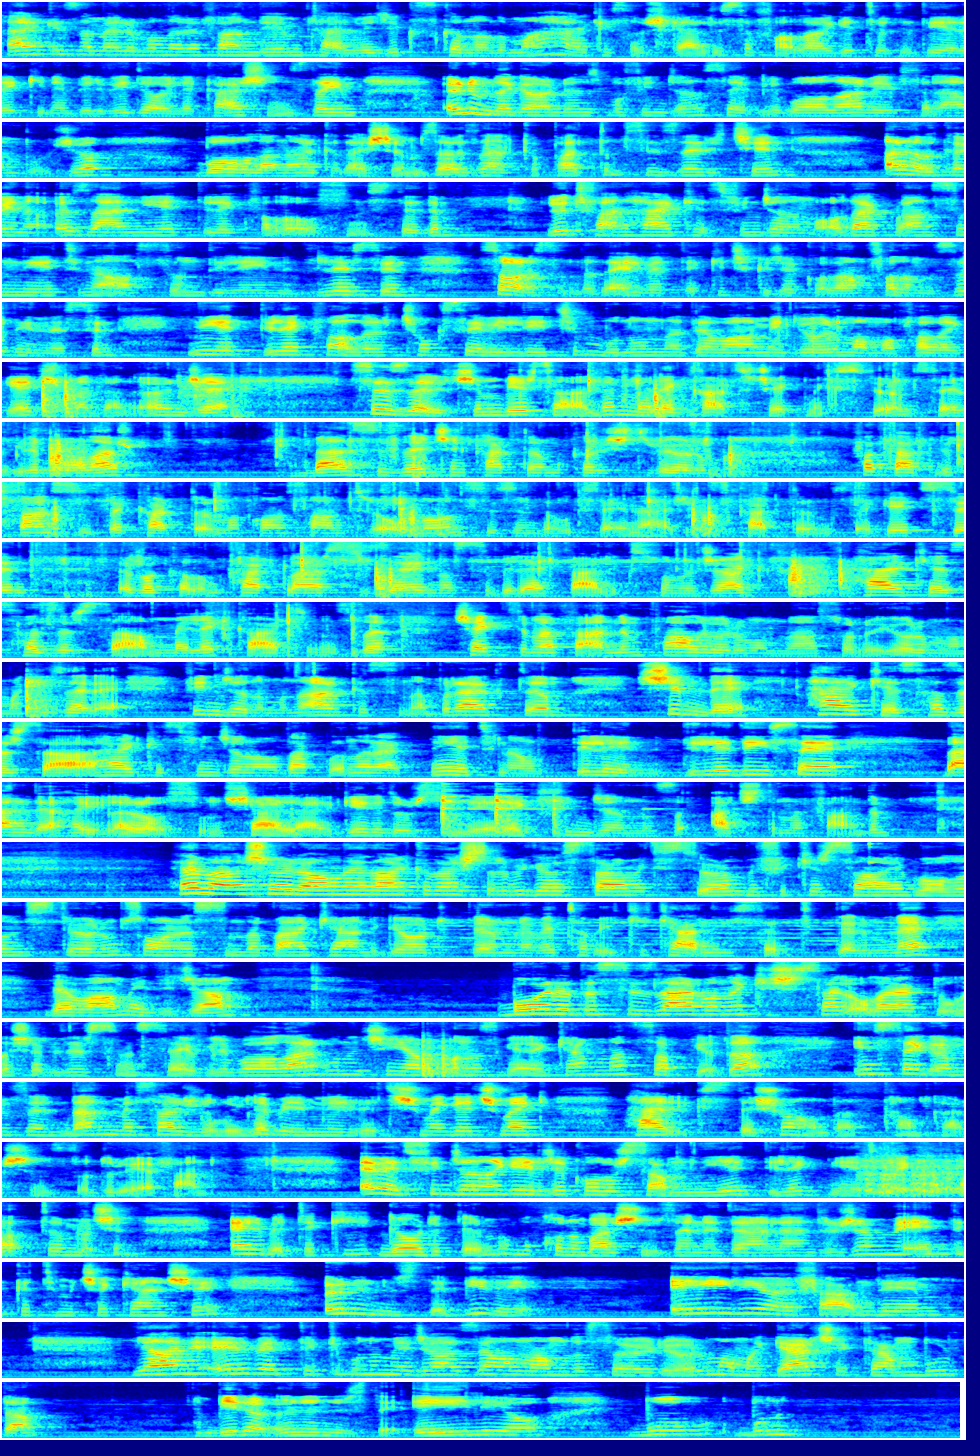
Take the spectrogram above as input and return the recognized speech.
Herkese merhabalar efendim. Telveci Kız kanalıma herkes hoş geldi, sefalar getirdi diyerek yine bir video ile karşınızdayım. Önümde gördüğünüz bu fincanı sevgili boğalar ve yükselen burcu boğa olan arkadaşlarımıza özel kapattım. Sizler için Aralık ayına özel niyet dilek falı olsun istedim. Lütfen herkes fincanıma odaklansın, niyetini alsın, dileğini dilesin. Sonrasında da elbette ki çıkacak olan falımızı dinlesin. Niyet dilek falları çok sevildiği için bununla devam ediyorum ama fala geçmeden önce sizler için bir tane de melek kartı çekmek istiyorum sevgili boğalar. Ben sizler için kartlarımı karıştırıyorum. Fakat lütfen siz de kartlarıma konsantre olun. Sizin de ultra enerjiniz kartlarımıza geçsin. Ve bakalım kartlar size nasıl bir rehberlik sunacak. Herkes hazırsa melek kartınızı çektim efendim. Fal yorumumdan sonra yorumlamak üzere fincanımın arkasına bıraktım. Şimdi herkes hazırsa, herkes fincana odaklanarak niyetini alıp dileğini dilediyse ben de hayırlar olsun, şerler geri dursun diyerek fincanınızı açtım efendim. Hemen şöyle anlayan arkadaşlara bir göstermek istiyorum. Bir fikir sahibi olun istiyorum. Sonrasında ben kendi gördüklerimle ve tabii ki kendi hissettiklerimle devam edeceğim. Bu arada sizler bana kişisel olarak da ulaşabilirsiniz sevgili boğalar. Bunun için yapmanız gereken WhatsApp ya da Instagram üzerinden mesaj yoluyla benimle iletişime geçmek. Her ikisi de şu anda tam karşınızda duruyor efendim. Evet fincana gelecek olursam niyet, dilek niyetiyle kapattığım için elbette ki gördüklerimi bu konu başlığı üzerine değerlendireceğim ve en dikkatimi çeken şey önünüzde biri eğiliyor efendim. Yani elbette ki bunu mecazi anlamda söylüyorum ama gerçekten burada biri önünüzde eğiliyor. Bu bunu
